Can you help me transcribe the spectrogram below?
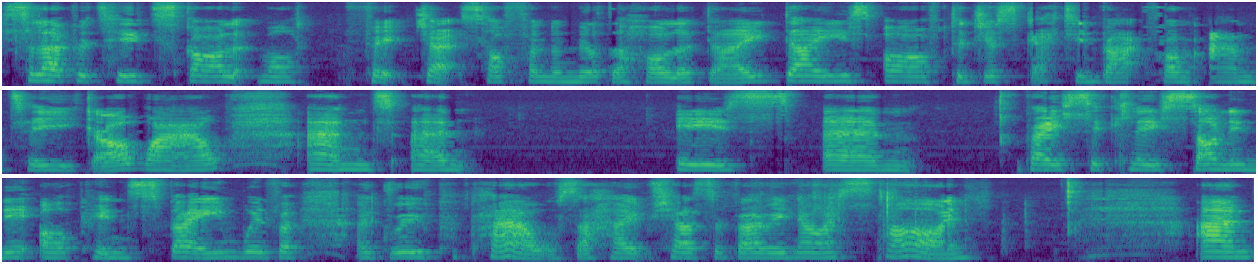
celebrity Scarlett Moffatt jets off on another holiday days after just getting back from Antigua. Wow. And um, is um, basically sunning it up in Spain with a, a group of pals. I hope she has a very nice time. And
